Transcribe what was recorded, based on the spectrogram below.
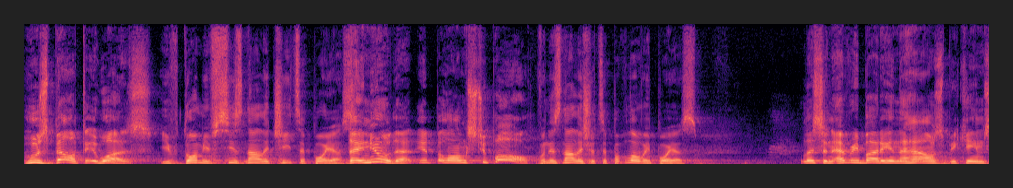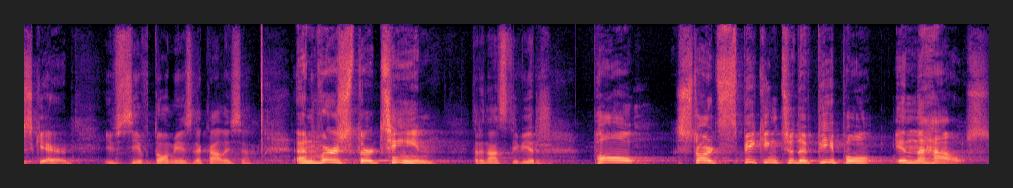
whose belt it was. І в домі всі знали, чий це пояс. They knew that it belongs to Paul. Вони знали, що це Павловий пояс. Listen, everybody in the house became scared. І всі в домі злякалися. And verse 13, 13 вірш. Paul starts speaking to the people in the house.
